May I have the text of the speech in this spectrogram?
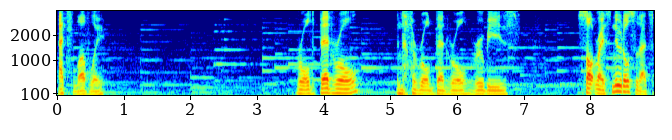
That's lovely. Rolled bedroll. Another rolled bedroll. Rubies. Salt rice noodles, so that's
